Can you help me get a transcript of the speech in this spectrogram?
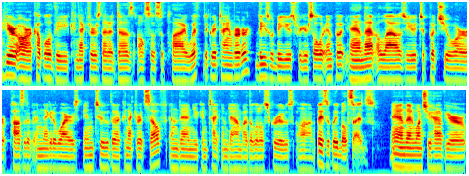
Here are a couple of the connectors that it does also supply with the grid tie inverter. These would be used for your solar input and that allows you to put your positive and negative wires into the connector itself and then you can tighten them down by the little screws on basically both sides. And then once you have your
